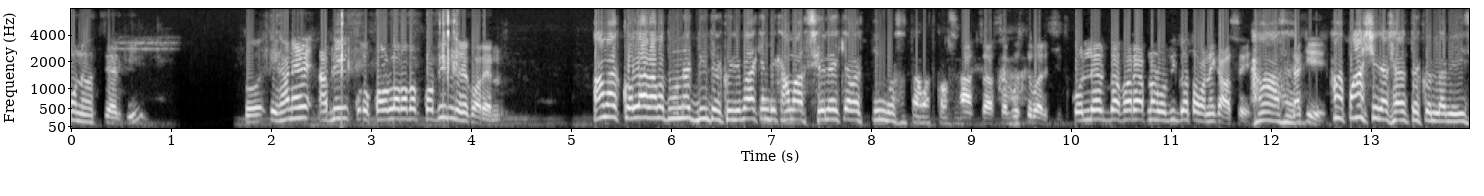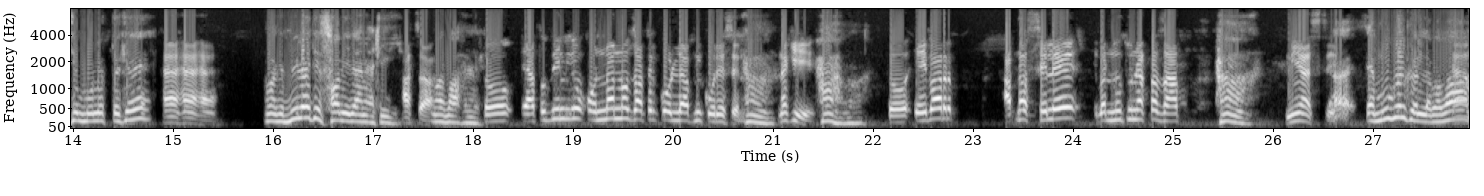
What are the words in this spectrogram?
মনে হচ্ছে আর কি। তো এখানে আপনি করলার আবার কতদিন ধরে করেন? আমার কলার আবাদ অনেক দিন থেকে করি বা কিন্তু আমার ছেলেকে আবার তিন বছর আবাদ করছে। আচ্ছা আচ্ছা বুঝতে পারছি। করলের ব্যাপারে আপনার অভিজ্ঞতা অনেক আছে হ্যাঁ আছে। নাকি? হ্যাঁ পাঁচ টাকা সাড়ে করলাম এই যে মনের থেকে। হ্যাঁ হ্যাঁ হ্যাঁ। আমাকে বিলাতি সবই দেয় নাকি আচ্ছা। আমার বাপের। তো এতদিন কি অন্যান্য জাতের করলে আপনি করেছেন হ্যাঁ। নাকি? হ্যাঁ তো এবার আপনার ছেলে এবার নতুন একটা জাত হ্যাঁ। নিয়ে আসছে। মুঘল করলে বাবা। হ্যাঁ,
